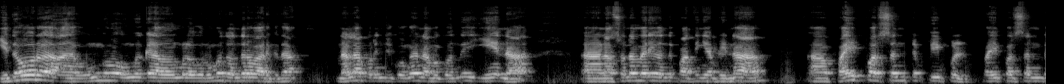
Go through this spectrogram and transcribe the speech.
ஏதோ ஒரு உங்க உங்களுக்கு உங்களுக்கு ரொம்ப தொந்தரவா இருக்குதா? நல்லா புரிஞ்சுக்கோங்க. நமக்கு வந்து ஏன்னா நான் சொன்ன மாதிரி வந்து பார்த்தீங்க அப்படின்னா five percent people five percent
